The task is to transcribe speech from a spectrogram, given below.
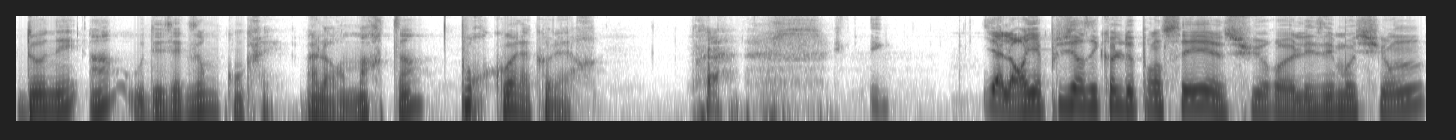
Donnez un ou des exemples concrets. Alors Martin, pourquoi la colère? Alors, il y a plusieurs écoles de pensée sur euh, les émotions.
